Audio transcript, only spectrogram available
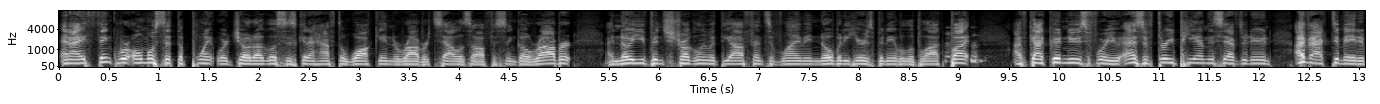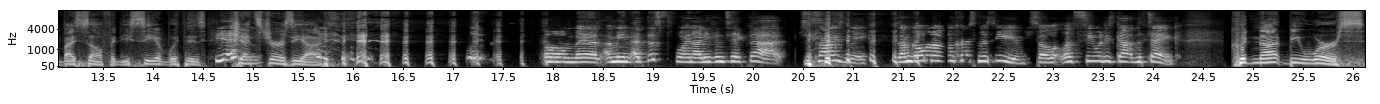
And I think we're almost at the point where Joe Douglas is going to have to walk into Robert Saleh's office and go, Robert, I know you've been struggling with the offensive lineman. Nobody here has been able to block, but. I've got good news for you. As of 3 p.m. this afternoon, I've activated myself, and you see him with his. Jets jersey on. oh man, I mean, at this point, I'd even take that. Surprise me, I'm going on Christmas Eve. So let's see what he's got in the tank. Could not be worse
